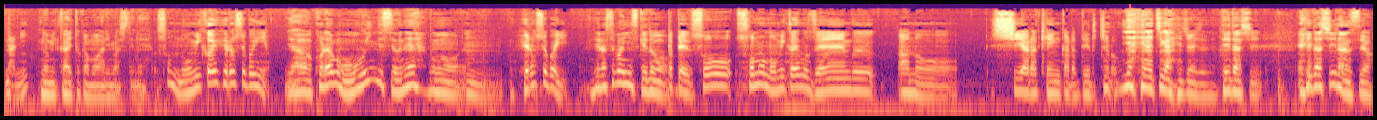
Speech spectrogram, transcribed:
何？飲み会とかもありましてね。その飲み会減らせばいいやん。いやー、これはもう多いんですよね。もう、うん。減らせばいい。減らせばいいんですけどだ、って、そう、その飲み会も全部、あの、市やら県から出るっちゃろ。いやいや、違う違う違う。手出し。手出しなんですよ。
